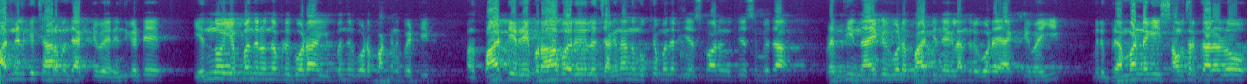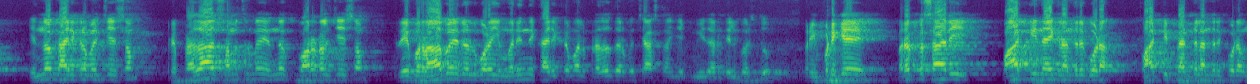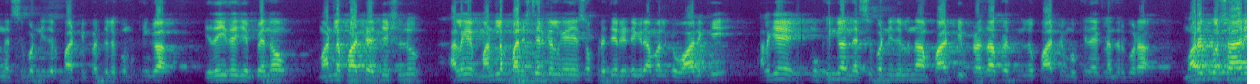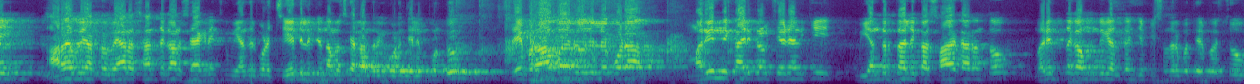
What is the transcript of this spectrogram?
ఆరు నెలలకి చాలామంది యాక్టివ్ అయ్యారు. ఎందుకంటే ఎన్నో ఇబ్బందులు ఉన్నప్పుడు కూడా ఇబ్బందులు కూడా పక్కన పెట్టి మన పార్టీ రేపు రాబోయే రోజుల్లో జగనన్న ముఖ్యమంత్రి చేసుకోవాలనే ఉద్దేశం మీద ప్రతి నాయకుడు కూడా పార్టీ నాయకులందరూ కూడా యాక్టివ్ అయ్యి మరి బ్రహ్మాండంగా ఈ సంవత్సర కాలంలో ఎన్నో కార్యక్రమాలు చేసాం మరి ప్రజా సమస్యల మీద ఎన్నో పోరాటాలు చేసాం రేపు రాబోయే రోజులు కూడా ఈ మరిన్ని కార్యక్రమాలు ప్రజల తరపున చేస్తామని చెప్పి మీ ద్వారా తెలియపరుస్తూ మరి ఇప్పటికే మరొకసారి పార్టీ నాయకులందరూ కూడా పార్టీ పెద్దలందరికీ కూడా నర్సిపల్లి నిజర్ పార్టీ పెద్దలకు ముఖ్యంగా ఏదైతే చెప్పానో మండల పార్టీ అధ్యక్షులు అలాగే మండల పరిశీలకులుగా చేసాం ప్రతి రెండు గ్రామాలకి వారికి అలాగే ముఖ్యంగా నర్సిపల్లి నిధులున్న పార్టీ ప్రజాప్రతినిధులు పార్టీ ముఖ్య నాయకులందరూ కూడా మరొకసారి అరవై ఒక్క వేల సంతకాలు సేకరించి మీ అందరూ కూడా చేతులెత్తి నమస్కారాలు అందరికీ కూడా తెలుపుకుంటూ రేపు రాబోయే రోజుల్లో కూడా మరిన్ని కార్యక్రమం చేయడానికి మీ అందరి తాలూకా సహకారంతో మరింతగా ముందుకు వెళ్తామని చెప్పి సందర్భం సందర్భంగా తెలియపరుస్తూ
